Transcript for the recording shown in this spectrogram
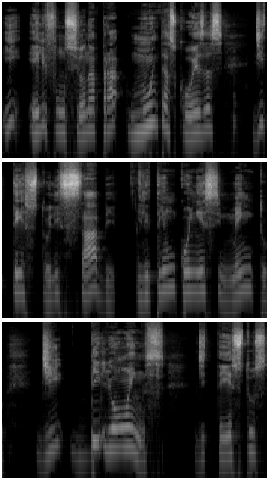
E ele funciona para muitas coisas de texto. Ele sabe, ele tem um conhecimento de bilhões de textos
